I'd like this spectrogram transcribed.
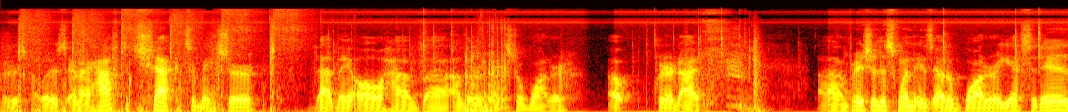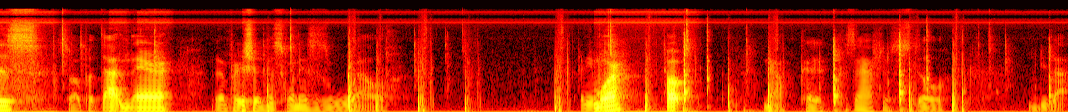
Critter's colors, and I have to check to make sure that they all have uh, other extra water. Oh, Critter died. Uh, I'm pretty sure this one is out of water. Yes, it is. So I'll put that in there. And I'm pretty sure this one is as well. Any more? Oh, no. Okay, because I have to still do that.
